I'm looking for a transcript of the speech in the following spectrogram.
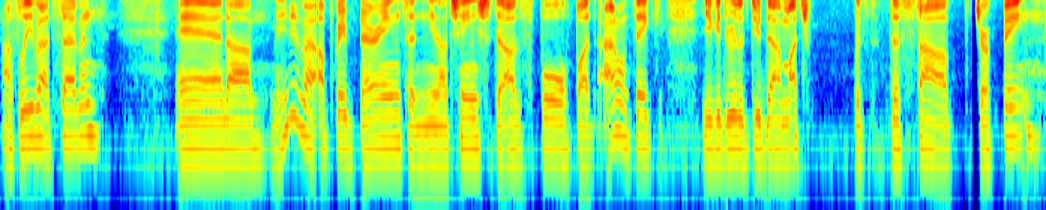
I'll leave at seven. And um, maybe if I upgrade bearings and you know change the other spool, but I don't think you could really do that much with this style of jerkbait.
